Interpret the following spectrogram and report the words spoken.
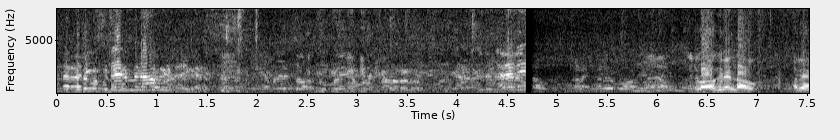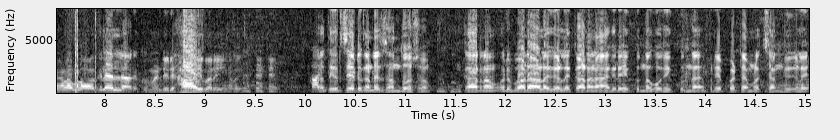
എന്താ പറയുക? ജന്മനാ. ബ്ലോഗിലുണ്ടാവും അപ്പൊ ഞങ്ങളെ ബ്ലോഗിൽ എല്ലാവർക്കും വേണ്ടി ഒരു ഹായ് പറയുന്നത് തീർച്ചയായിട്ടും കണ്ടൊരു സന്തോഷം. കാരണം ഒരുപാട് ആളുകൾ കാണാൻ ആഗ്രഹിക്കുന്ന കൊതിക്കുന്ന പ്രിയപ്പെട്ട നമ്മളെ ചങ്കുകളെ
